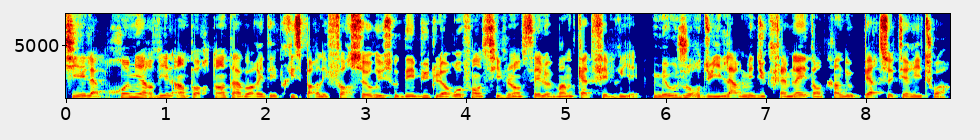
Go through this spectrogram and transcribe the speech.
qui est la première ville importante à avoir été prise par les forces russes au début de leur offensive lancée le 24 février. Mais aujourd'hui, l'armée du Kremlin est en train de perdre ce territoire.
